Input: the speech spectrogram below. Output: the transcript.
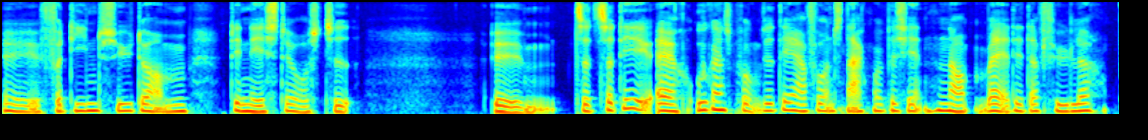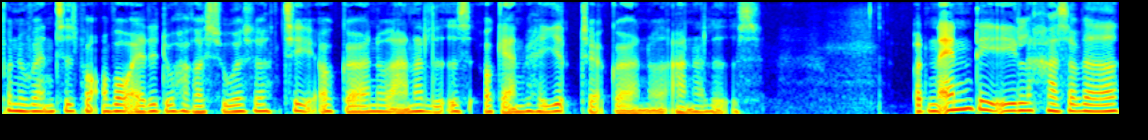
øh, for dine sygdomme det næste års tid. Øhm, så, så det er udgangspunktet, det er at få en snak med patienten om, hvad er det, der fylder på nuværende tidspunkt, og hvor er det, du har ressourcer til at gøre noget anderledes, og gerne vil have hjælp til at gøre noget anderledes. Og den anden del har så været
